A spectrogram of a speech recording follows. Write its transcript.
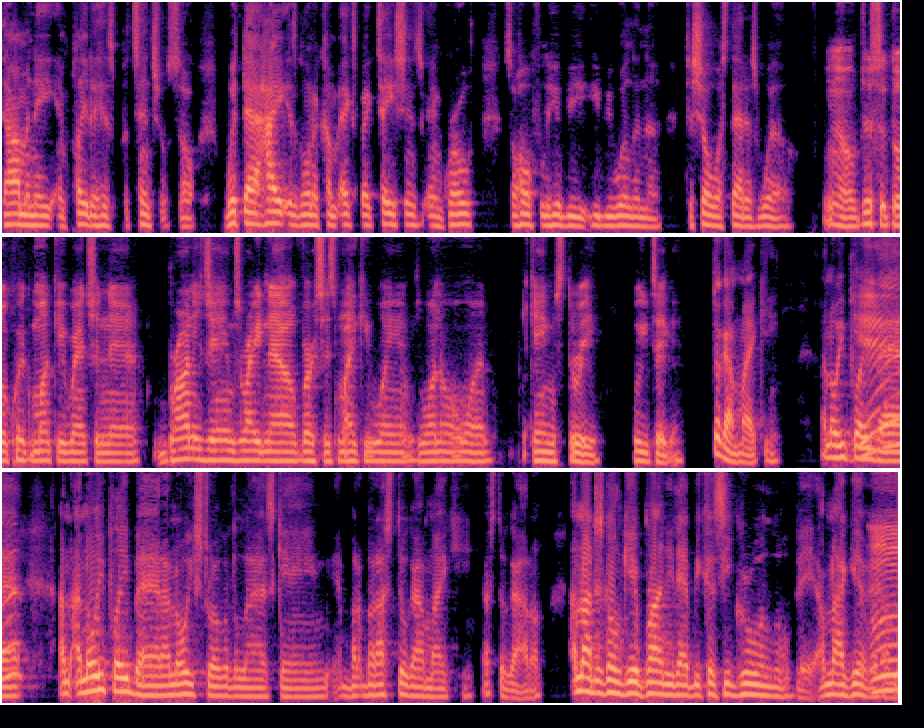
dominate and play to his potential. So with that height is going to come expectations and growth. So hopefully he'll be he'll be willing to to show us that as well. You know, just to throw a quick monkey wrench in there, Bronny James right now versus Mikey Williams, one on one, games three. Who you taking? Still got Mikey. I know he played Yeah. bad. I, I know he played bad. I know he struggled the last game, but but I still got Mikey. I still got him. I'm not just gonna give Bronny that because he grew a little bit. I'm not giving him Mm,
